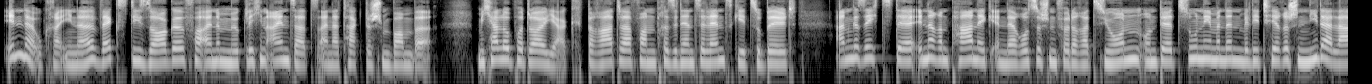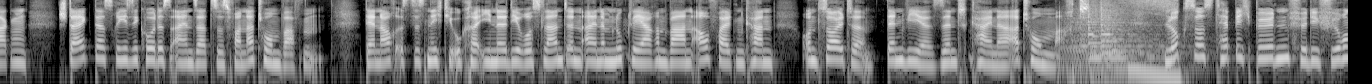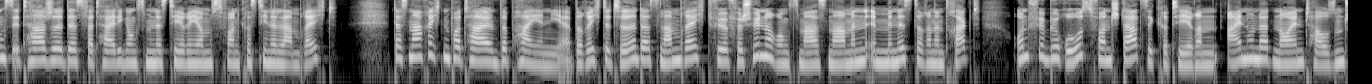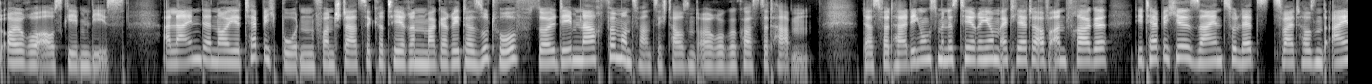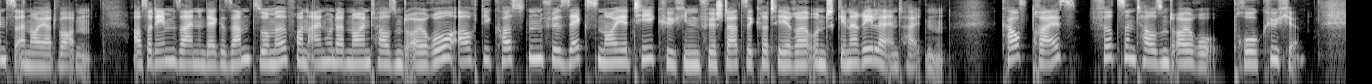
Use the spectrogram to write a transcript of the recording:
In der Ukraine wächst die Sorge vor einem möglichen Einsatz einer taktischen Bombe. Michalo Podoljak, Berater von Präsident Zelensky zu Bild, Angesichts der inneren Panik in der Russischen Föderation und der zunehmenden militärischen Niederlagen steigt das Risiko des Einsatzes von Atomwaffen. Dennoch ist es nicht die Ukraine, die Russland in einem nuklearen Wahn aufhalten kann und sollte, denn wir sind keine Atommacht. Luxusteppichböden für die Führungsetage des Verteidigungsministeriums von Christine Lambrecht. Das Nachrichtenportal The Pioneer berichtete, dass Lambrecht für Verschönerungsmaßnahmen im Ministerinnentrakt und für Büros von Staatssekretären 109.000 Euro ausgeben ließ. Allein der neue Teppichboden von Staatssekretärin Margareta Sutthof soll demnach 25.000 Euro gekostet haben. Das Verteidigungsministerium erklärte auf Anfrage, die Teppiche seien zuletzt 2001 erneuert worden. Außerdem seien in der Gesamtsumme von 109.000 Euro auch die Kosten für sechs neue Teeküchen für Staatssekretäre und Generäle enthalten. Kaufpreis 14.000 Euro pro Küche.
